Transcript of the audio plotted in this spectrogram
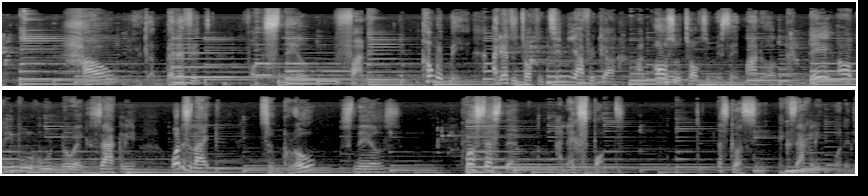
how you can benefit from snail farming. Come with me. I get to talk to Timmy Africa and also talk to Mr. Emmanuel. And they are people who know exactly what it's like to grow snails, process them, and export. Let's go and see exactly what it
